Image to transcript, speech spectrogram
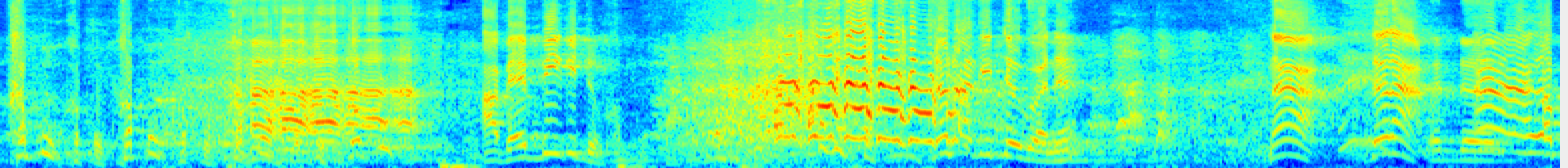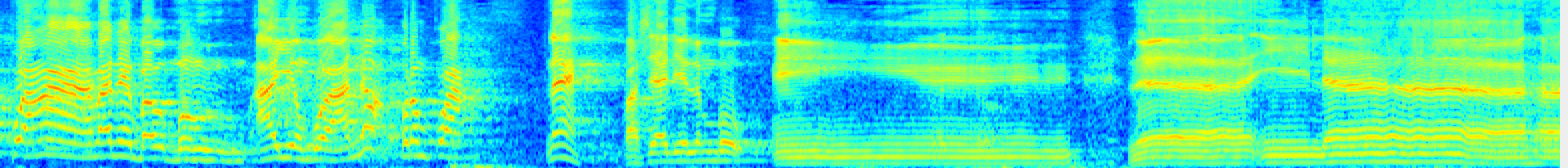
Kapu, kapu, kapu, kapu, kapu, kapu. Ah, baby gitu. Kapu. Dia nak tidur ke mana? Nah, betul tak? Betul. Ah, perempuan ah, mana bau ayam buah anak perempuan. Nah, pasal dia lembut. Eh, la ilaha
